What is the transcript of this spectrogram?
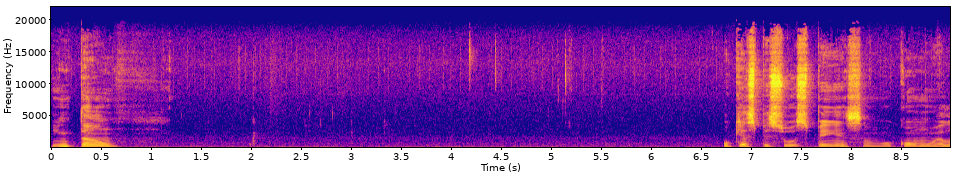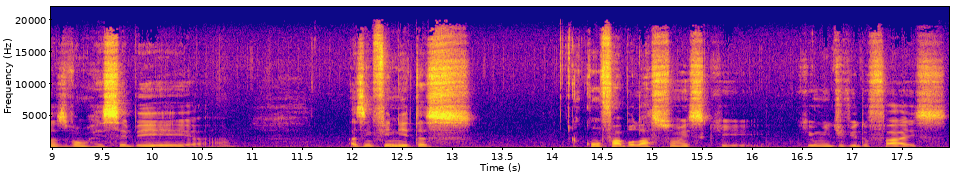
Então, o que as pessoas pensam ou como elas vão receber as infinitas confabulações que, que um indivíduo faz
